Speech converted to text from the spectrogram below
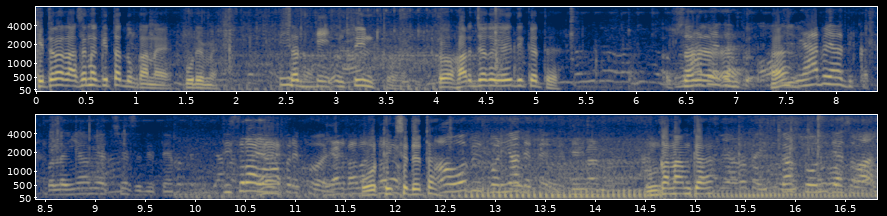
कितना राशन का कितना दुकान है पूरे में? सर तीन तो हर जगह यही दिक्कत है? सर हाँ? यहाँ पे ज़्यादा दिक्कत बलैया में अच्छे से देते हैं। तीसरा यहाँ पर वो ठीक से देता है? हाँ वो भी बढ़िया देते हैं। उनका नाम क्या है? इनका सोनू जायसवाल।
